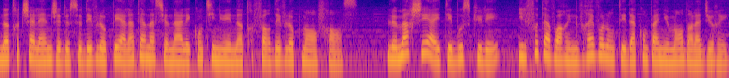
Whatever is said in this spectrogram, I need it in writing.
notre challenge est de se développer à l'international et continuer notre fort développement en France. Le marché a été bousculé, il faut avoir une vraie volonté d'accompagnement dans la durée.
